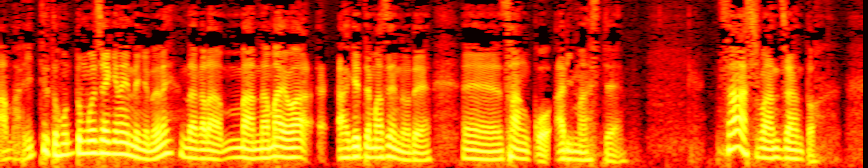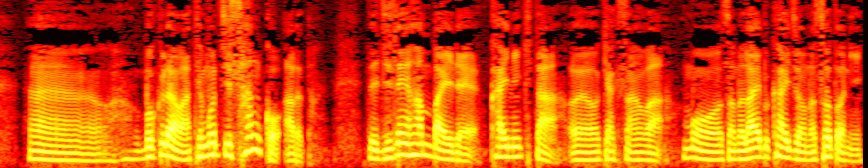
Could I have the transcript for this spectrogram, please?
あまりって言うと本当申し訳ないんだけどね。だから、まあ名前は挙げてませんので、えー、3個ありまして。さあ、シバンちゃんと。うん僕らは手持ち3個あると。で、事前販売で買いに来たお客さんは、もうそのライブ会場の外に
